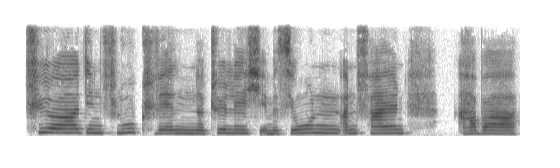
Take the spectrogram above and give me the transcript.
Für den Flug werden natürlich Emissionen anfallen. Aber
